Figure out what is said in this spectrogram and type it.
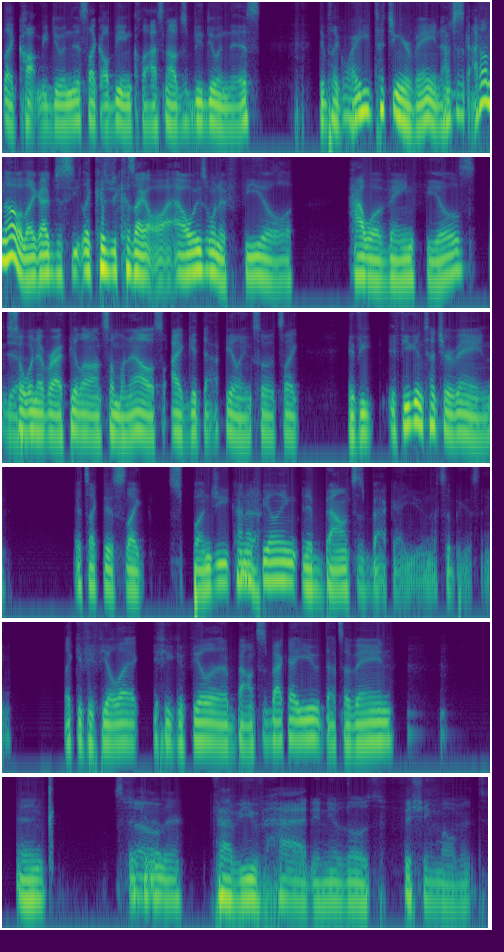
like caught me doing this. Like I'll be in class and I'll just be doing this. They'd be like, "Why are you touching your vein?" I was just, I don't know. Like I just like because because I I always want to feel how a vein feels. Yeah. So whenever I feel it on someone else, I get that feeling. So it's like if you if you can touch your vein, it's like this like spongy kind Yeah. of feeling, and it bounces back at you, and that's the biggest thing. Like if you feel like if you can feel it, it bounces back at you. That's a vein, and stick it in there. Have you had any of those fishing moments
